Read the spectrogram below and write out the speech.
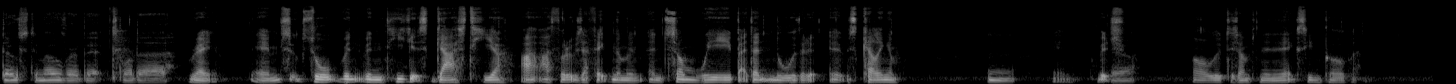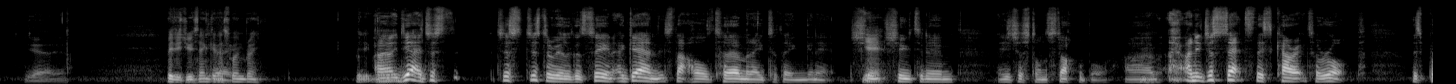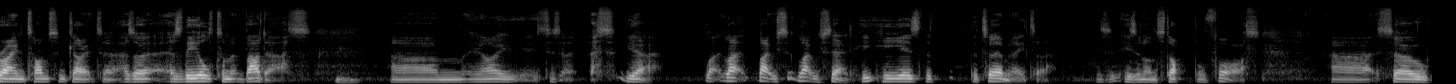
dosed him over a bit. But uh, Right. Um, so, so when when he gets gassed here, I, I thought it was affecting him in, in some way, but I didn't know that it, it was killing him. Um, which yeah, I'll allude to something in the next scene probably. yeah, yeah. What did you think of this one, Bryan? Did it go- Uh, yeah, just just just a really good scene. Again, it's that whole Terminator thing, isn't it? Shoot, Yeah. Shooting him, and he's just unstoppable, um, and it just sets this character up, this Brian Thompson character, as a as the ultimate badass. Um, you know, it's just uh, yeah, like like like we like we said, he he is the the Terminator. He's he's an unstoppable force. Uh, so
